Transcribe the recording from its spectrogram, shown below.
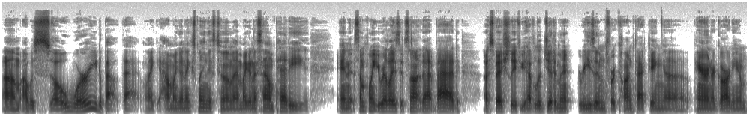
Um, I was so worried about that. Like, how am I going to explain this to him? Am I going to sound petty? And at some point, you realize it's not that bad, especially if you have legitimate reasons for contacting a parent or guardian.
